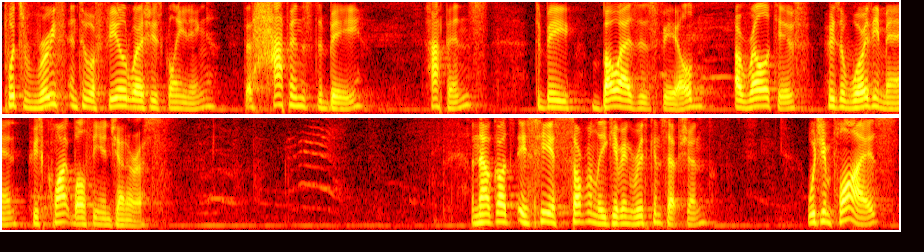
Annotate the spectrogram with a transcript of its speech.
puts Ruth into a field where she's gleaning that happens to be, happens to be Boaz's field, a relative who's a worthy man who's quite wealthy and generous. And now God is here sovereignly giving Ruth conception, which implies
